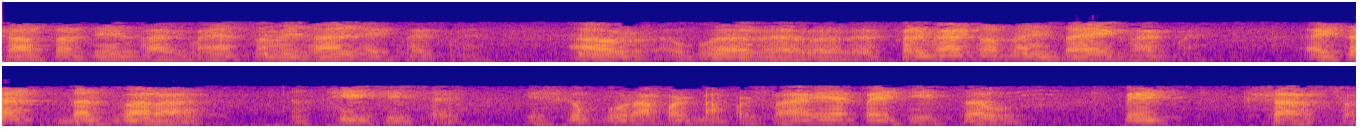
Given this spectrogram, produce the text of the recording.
शास्त्र तीन भाग में है, संविधान एक भाग में और परिभाषा संहिता एक भाग में ऐसा दस बारह चीज़ है। इसको पूरा पढ़ना पड़ता है, या पैंतीस सौ पेज सौ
